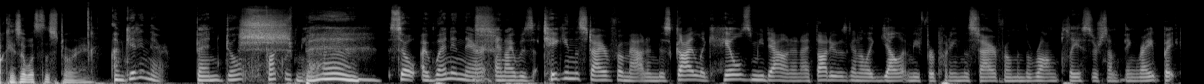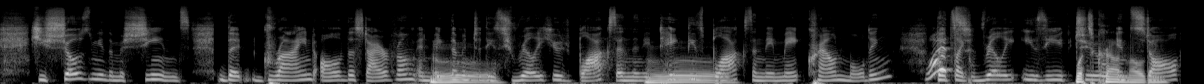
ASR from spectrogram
Okay, so what's the story? I'm getting there. Ben, don't fuck with me. Ben. So I went in there and I was taking the styrofoam out, and this guy like hails me down, and I thought he was gonna like yell at me for putting the styrofoam in the wrong place or something, right? But he shows me the machines that grind all of the styrofoam and make them into these really huge blocks, and then they take these blocks and they make crown molding What? that's like really easy What's to crown molding? install.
